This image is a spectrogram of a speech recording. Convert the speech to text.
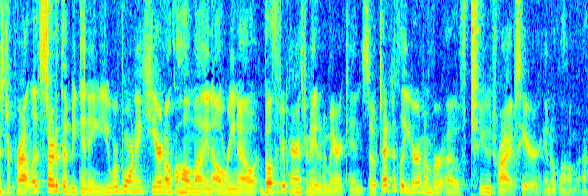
Mr. Pratt, let's start at the beginning. You were born here in Oklahoma in El Reno. Both of your parents are Native American, so technically you're a member of two tribes here in Oklahoma.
